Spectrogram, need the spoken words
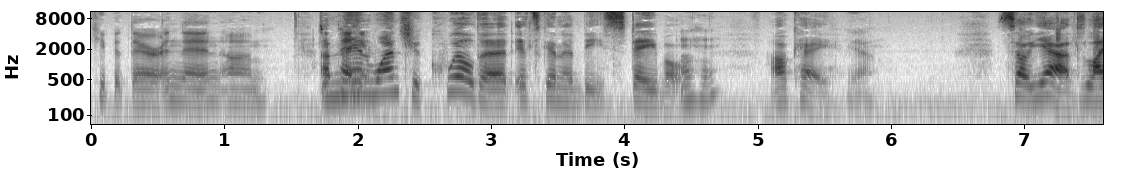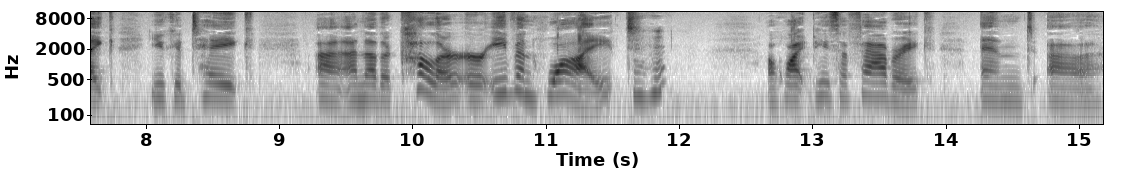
keep it there, and then um, And then once you quilt it, it's going to be stable. Mm-hmm. Okay. yeah. So yeah, it's like you could take uh, another color or even white, Mm-hmm. a white piece of fabric, and uh,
